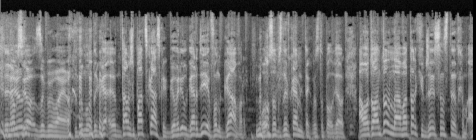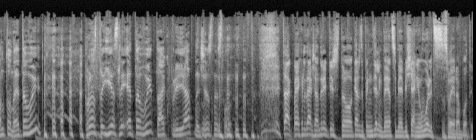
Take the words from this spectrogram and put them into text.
Но Серьезно? все забываю. Ты думал, да Га- там же подсказка. Говорил Гордеев, он Гавр. Ну. Он, собственно, и в камне так выступал, Гавр. А вот у Антона на аватарке Джейсон Стэтхэм. Антон, а это вы? Просто если это вы, так приятно, честное слово. Так, поехали дальше. Андрей пишет, что каждый понедельник дает себе обещание уволиться со своей работы.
